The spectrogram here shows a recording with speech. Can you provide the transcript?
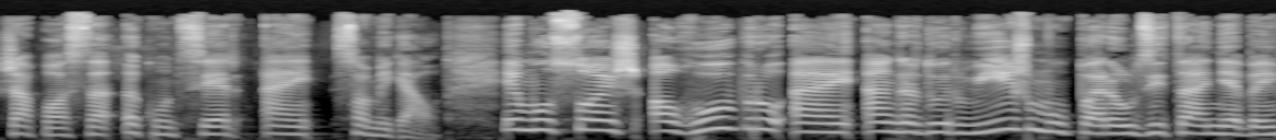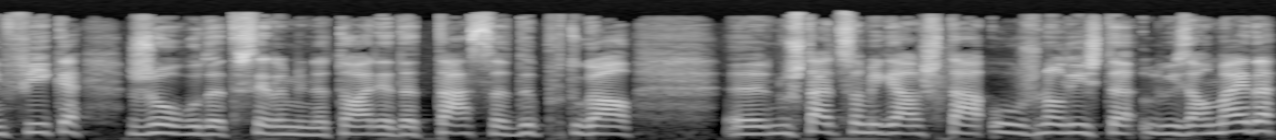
já possa acontecer em São Miguel. Emoções ao rubro em Angra do Heroísmo para o Lusitânia Benfica, jogo da terceira eliminatória da Taça de Portugal. Eh, no estádio de São Miguel está o jornalista Luís Almeida.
